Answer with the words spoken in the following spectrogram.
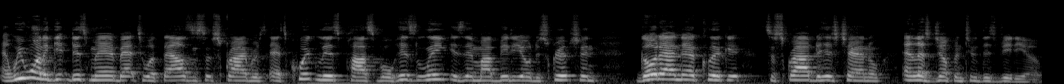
And we want to get this man back to a thousand subscribers as quickly as possible. His link is in my video description. Go down there, click it, subscribe to his channel, and let's jump into this video.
